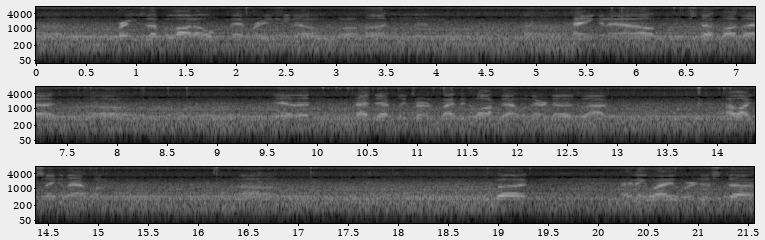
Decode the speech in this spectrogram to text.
uh, brings up a lot of old memories, you know, uh, hunting and uh, hanging out and stuff like that. Uh, yeah, that that definitely turns back the clock. That one there does. I I like singing that one. Uh, but anyway, we're just uh,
